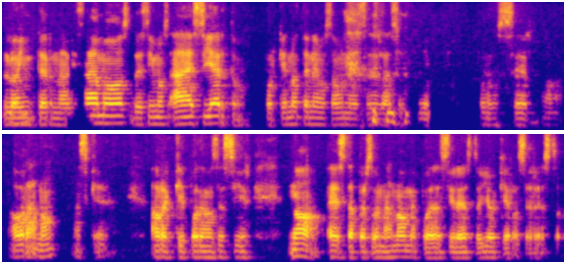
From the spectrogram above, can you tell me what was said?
lo internalizamos, decimos, ah, es cierto, porque no tenemos aún ese raciocinio. podemos ser ahora, ¿no? Más que ahora que podemos decir, no, esta persona no me puede decir esto, yo quiero hacer esto.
